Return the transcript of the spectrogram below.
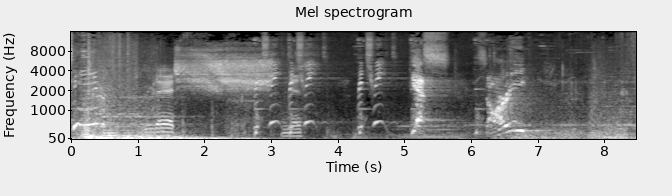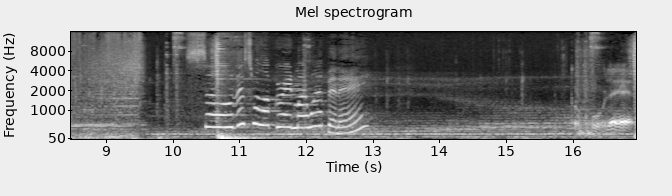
team. Screw that. Will upgrade my weapon, eh? Go for that.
